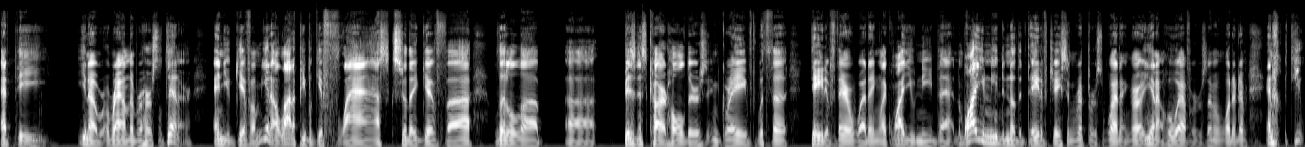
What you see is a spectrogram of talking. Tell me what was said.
at the you know around the rehearsal dinner, and you give them. You know, a lot of people give flasks or they give uh, little uh, uh, business card holders engraved with the date of their wedding, like why you need that, and why you need to know the date of Jason Ripper's wedding, or, you know, whoever's, I mean, whatever. And do you,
